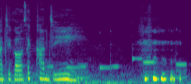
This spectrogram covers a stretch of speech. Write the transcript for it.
아직 어색하지?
